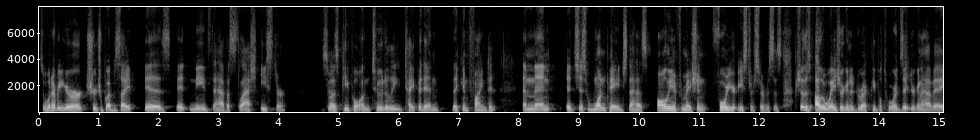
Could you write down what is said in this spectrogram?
So Mhm. whatever your church website is, it needs to have a slash Easter. So Okay. as people intuitively type it in, they can find it. And then it's just one page that has all the information for your Easter services. I'm sure there's other ways you're going to direct people towards it. You're going to have a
